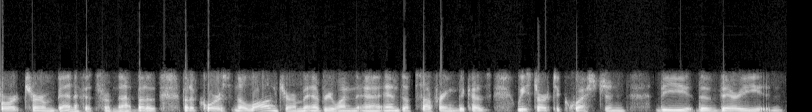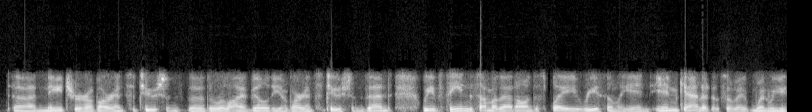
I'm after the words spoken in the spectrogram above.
short-term benefits from that. But but of course, in the long term, everyone uh, ends up suffering because we start to question the the very uh, nature of our institutions, the the reliability of our institutions, and we've seen some of that on display recently in in Canada. So when we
